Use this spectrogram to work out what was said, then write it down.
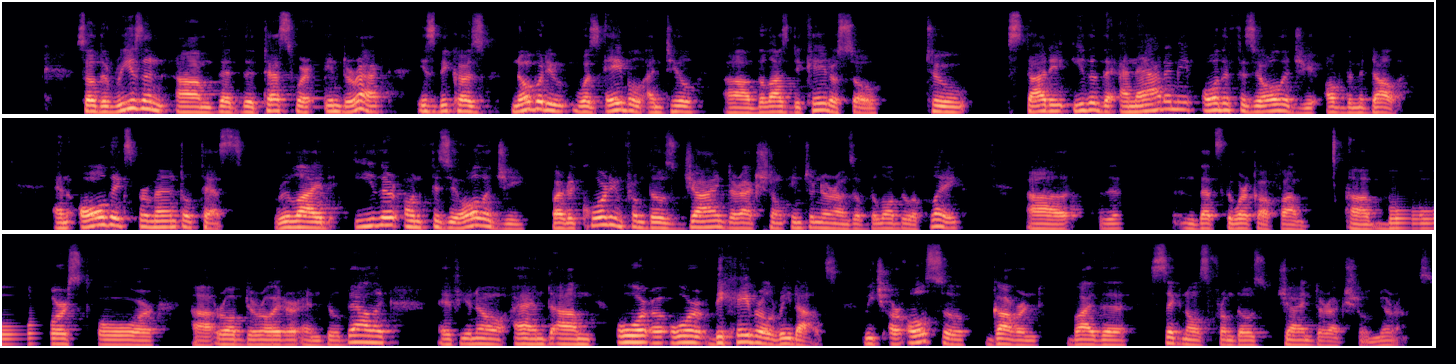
So the reason um, that the tests were indirect is because nobody was able until uh, the last decade or so to study either the anatomy or the physiology of the medulla. And all the experimental tests relied either on physiology by recording from those giant directional interneurons of the lobula plate. Uh, the, that's the work of um, uh, Borst or uh, Rob de Ruyter and Bill Bialek, if you know, and um, or or behavioral readouts, which are also governed by the signals from those giant directional neurons.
